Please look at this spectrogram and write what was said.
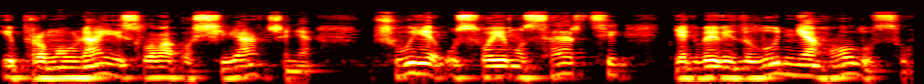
і промовляє слова освячення, чує у своєму серці, якби відлуння голосу,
